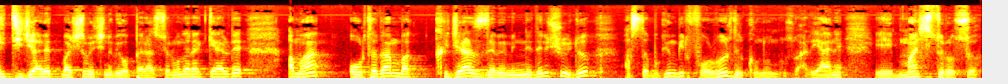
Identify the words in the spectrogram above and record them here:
E-ticaret başlı başına bir operasyon olarak geldi. Ama ortadan bakacağız dememin nedeni şuydu. Aslında bugün bir forwarder konuğumuz var. Yani e, maestrosu.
